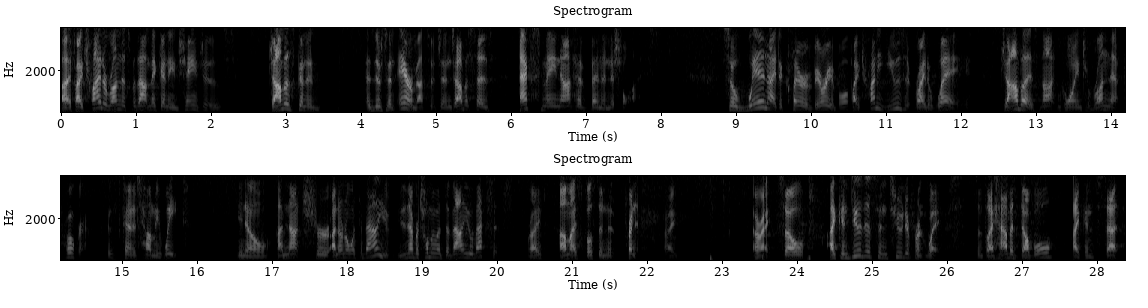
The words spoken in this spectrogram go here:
Uh, if I try to run this without making any changes, Java's gonna, there's an error message, and Java says, X may not have been initialized. So when I declare a variable, if I try to use it right away, Java is not going to run that program, because it's gonna tell me, wait, you know, I'm not sure, I don't know what the value, you never told me what the value of X is, right? How am I supposed to print it, right? All right, so I can do this in two different ways. Since I have a double, I can set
